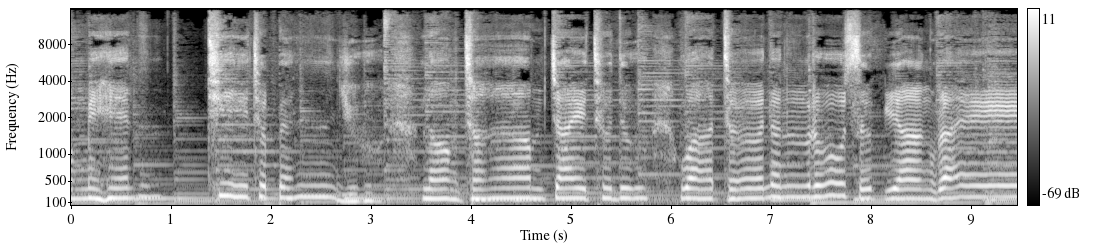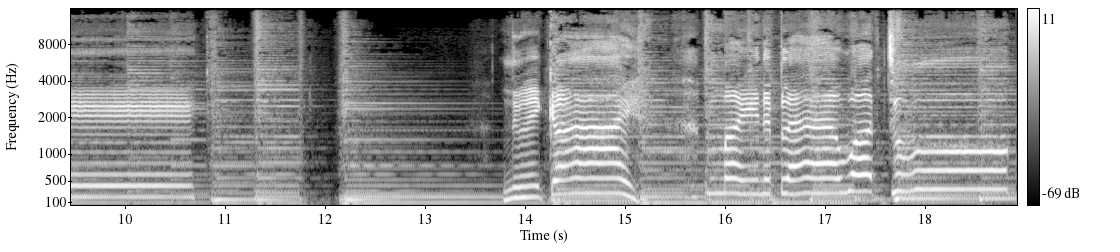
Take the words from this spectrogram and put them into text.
งไม่เห็นที่เธอเป็นอยู่ ลองถามใจเธอดู ว่าเธอนั้นรู้สึกอย่างไร เหนื่อยกาย ไม่ได้แปลว่าทุกข์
